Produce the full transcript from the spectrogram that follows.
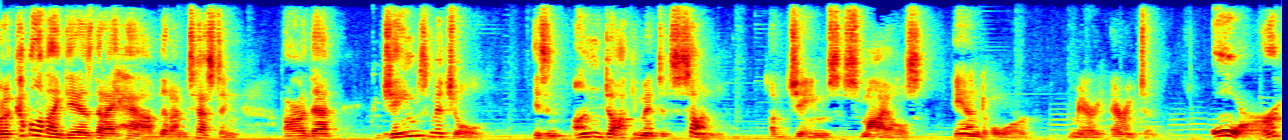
but a couple of ideas that I have that I'm testing are that James Mitchell is an undocumented son of James Smiles and or Mary Arrington. Or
